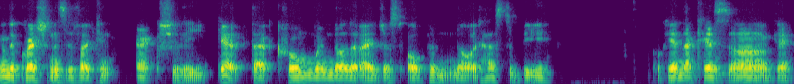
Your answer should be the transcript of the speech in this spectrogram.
And the question is if I can actually get that Chrome window that I just opened. No, it has to be. OK, in that case, oh, OK.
